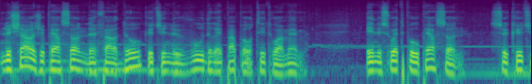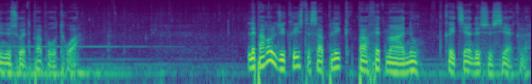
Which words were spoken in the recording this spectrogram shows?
ne charge personne d'un fardeau que tu ne voudrais pas porter toi-même, et ne souhaite pour personne ce que tu ne souhaites pas pour toi. Les paroles du Christ s'appliquent parfaitement à nous, chrétiens de ce siècle.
